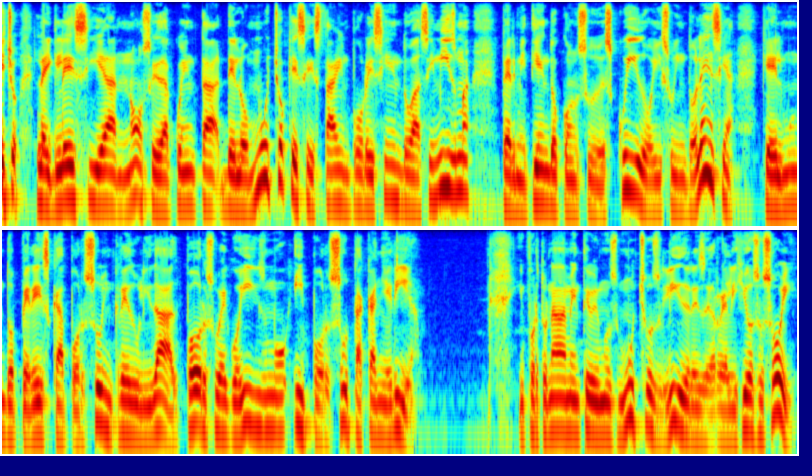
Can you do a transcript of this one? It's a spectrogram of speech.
hecho, la iglesia no se da cuenta de lo mucho que se está empobreciendo a sí misma, permitiendo con su descuido y su indolencia que el mundo perezca por su incredulidad, por su egoísmo y por su tacañería. Infortunadamente vemos muchos líderes religiosos hoy,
